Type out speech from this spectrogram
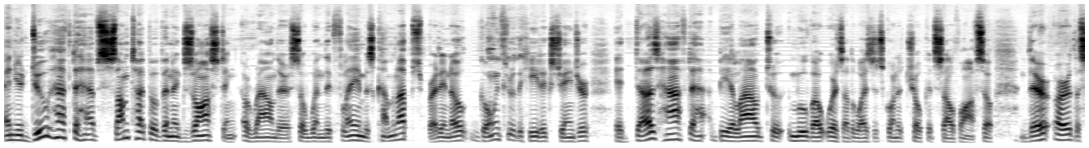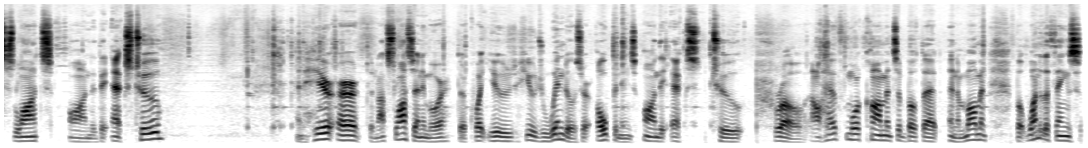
And you do have to have some type of an exhausting around there, so when the flame is coming up, spreading out, going through the heat exchanger, it does have to be allowed to move outwards, otherwise it's going to choke itself off. So there are the slots on the X2, and here are, they're not slots anymore, they're quite huge, huge windows or openings on the X2 Pro. I'll have more comments about that in a moment, but one of the things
